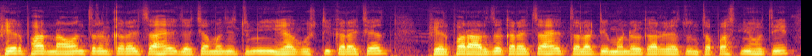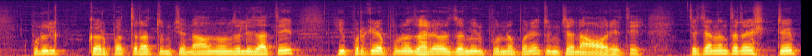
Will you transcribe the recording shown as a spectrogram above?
फेरफार नावांतरण करायचं आहे. ज्याच्यामध्ये तुम्ही ह्या गोष्टी करायच्या आहेत. फेरफार अर्ज करायचा आहे. तलाठी मंडळ कार्यालयातून तपासणी होते. पुढील करपत्रात तुमचे नाव नोंदवले जाते. ही प्रक्रिया पूर्ण झाल्यावर जमीन पूर्णपणे तुमच्या नावावर येते. त्याच्यानंतर स्टेप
